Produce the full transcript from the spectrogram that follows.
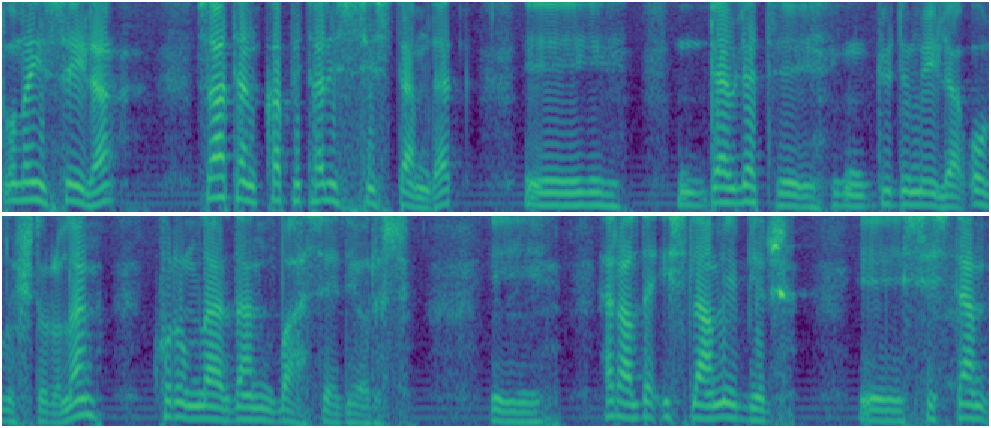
Dolayısıyla zaten kapitalist sistemde devlet güdümüyle oluşturulan kurumlardan bahsediyoruz. Herhalde İslami bir e, sistem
